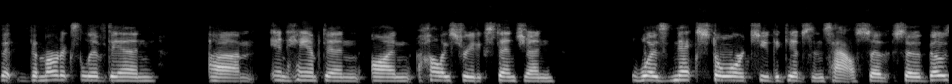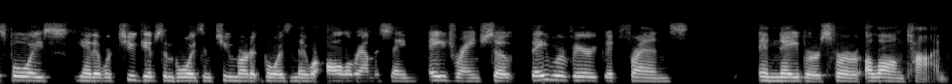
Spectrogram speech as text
that the Murdaughs lived in um, in Hampton on Holly Street Extension was next door to the Gibson's house. So so those boys, you know, there were two Gibson boys and two Murdaugh boys, and they were all around the same age range. So they were very good friends and neighbors for a long time.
